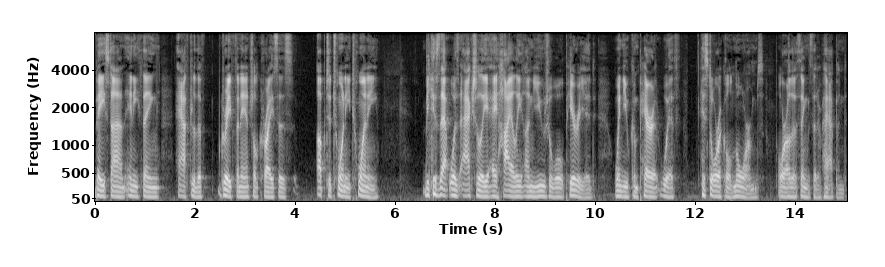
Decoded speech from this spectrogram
based on anything after the great financial crisis up to 2020 because that was actually a highly unusual period when you compare it with historical norms or other things that have happened.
